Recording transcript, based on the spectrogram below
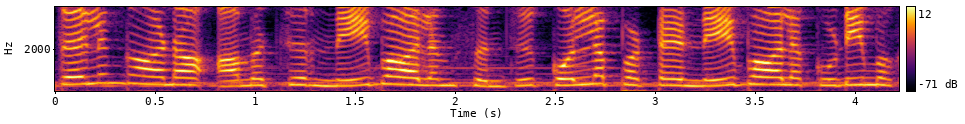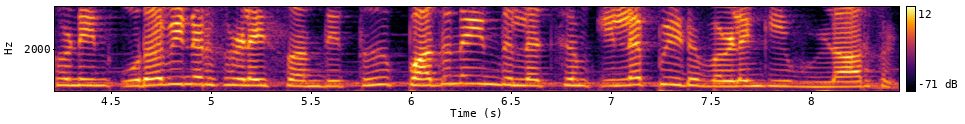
தெலுங்கானா அமைச்சர் நேபாளம் சென்று கொல்லப்பட்ட நேபாள குடிமகனின் உறவினர்களை சந்தித்து பதினைந்து லட்சம் இழப்பீடு வழங்கியுள்ளார்கள்.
